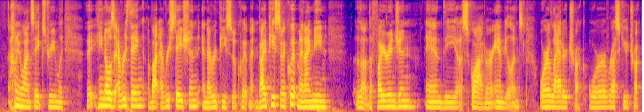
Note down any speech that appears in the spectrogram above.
I don't even want to say extremely, he knows everything about every station and every piece of equipment. And by piece of equipment, I mean the, the fire engine and the uh, squad or ambulance or a ladder truck or a rescue truck.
